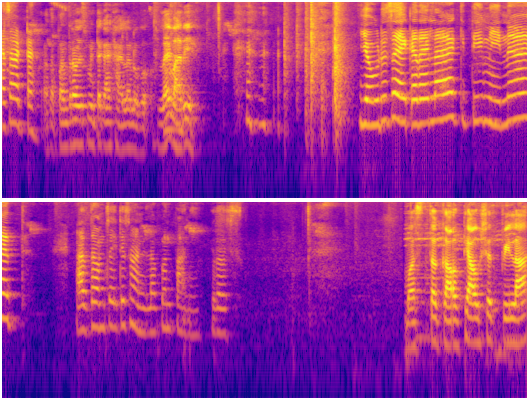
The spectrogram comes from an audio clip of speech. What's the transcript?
कसं वाटतं? आता पंधरा वीस मिनिटं काय खायला नको. लय भारी. एवढंच आहे करायला किती मेहनत. आता आमच्या इथे सांडला पण पाणी रस. मस्त गावठी औषध पिला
